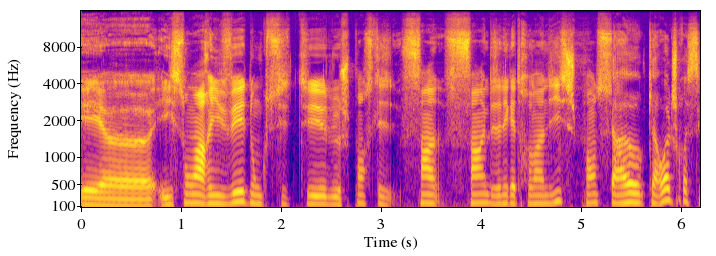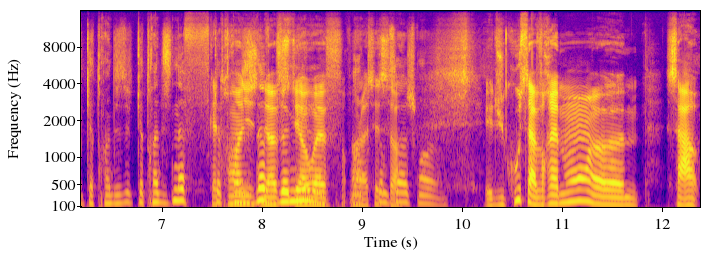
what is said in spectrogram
Et, euh, et ils sont arrivés, donc c'était, le- je pense, les fin, fin des années 90, je pense. Car- Carwell, je crois que c'est 98, 99, 99, 2000, c'était- ouais, enfin, voilà, c'est ça. je crois. Et du coup, ça a vraiment, euh, ça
